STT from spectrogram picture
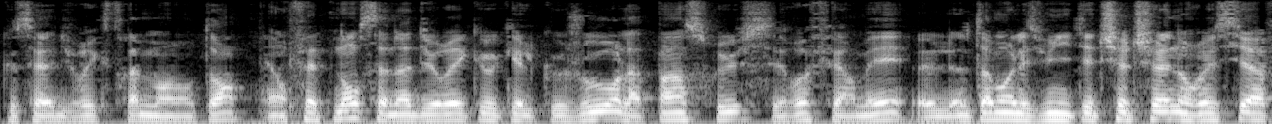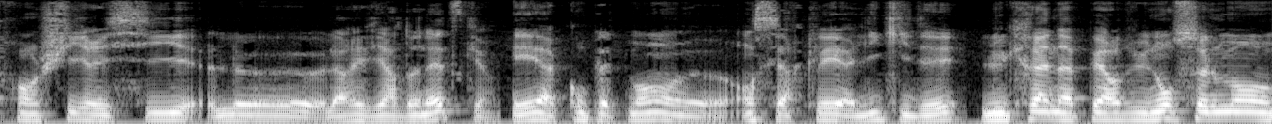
que ça a duré extrêmement longtemps. Et en fait non, ça n'a duré que quelques jours. La pince russe s'est refermée. Euh, notamment les unités tchétchènes ont réussi à franchir ici le, la rivière Donetsk et à complètement euh, encercler, à liquider. L'Ukraine a perdu non seulement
